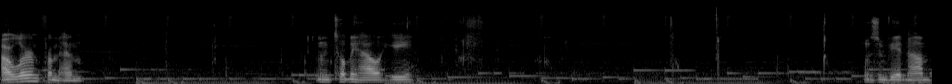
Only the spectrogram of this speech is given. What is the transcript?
I learned from him. And he told me how he was in Vietnam.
